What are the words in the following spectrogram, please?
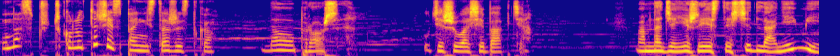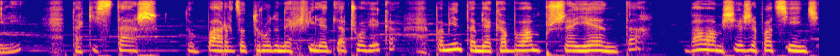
u nas w przedszkolu też jest pani stażystka. No proszę. Ucieszyła się babcia. Mam nadzieję, że jesteście dla niej mili. Taki staż to bardzo trudne chwile dla człowieka. Pamiętam, jaka byłam przejęta. Bałam się, że pacjenci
